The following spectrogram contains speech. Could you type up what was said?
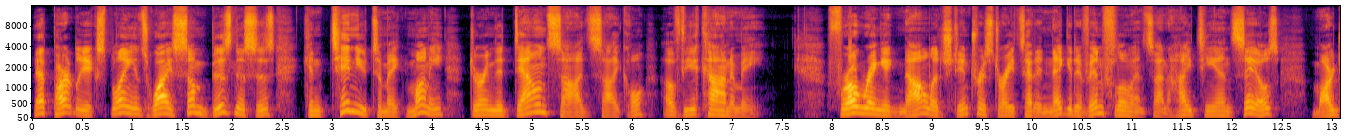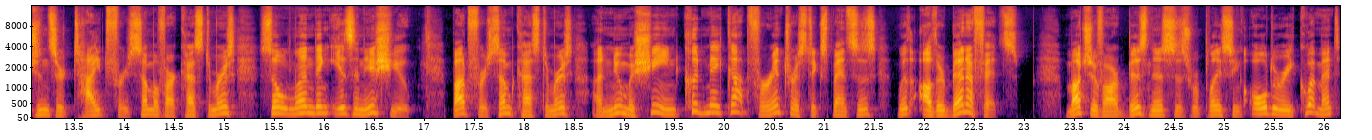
That partly explains why some businesses continue to make money during the downside cycle of the economy. Frohring acknowledged interest rates had a negative influence on Haitian sales. Margins are tight for some of our customers, so lending is an issue. But for some customers, a new machine could make up for interest expenses with other benefits. Much of our business is replacing older equipment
